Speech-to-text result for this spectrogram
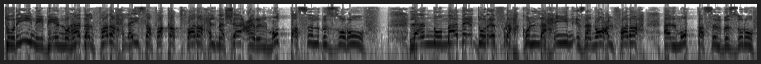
تريني بأنه هذا الفرح ليس فقط فرح المشاعر المتصل بالظروف. لأنه ما بقدر أفرح كل حين إذا نوع الفرح المتصل بالظروف.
